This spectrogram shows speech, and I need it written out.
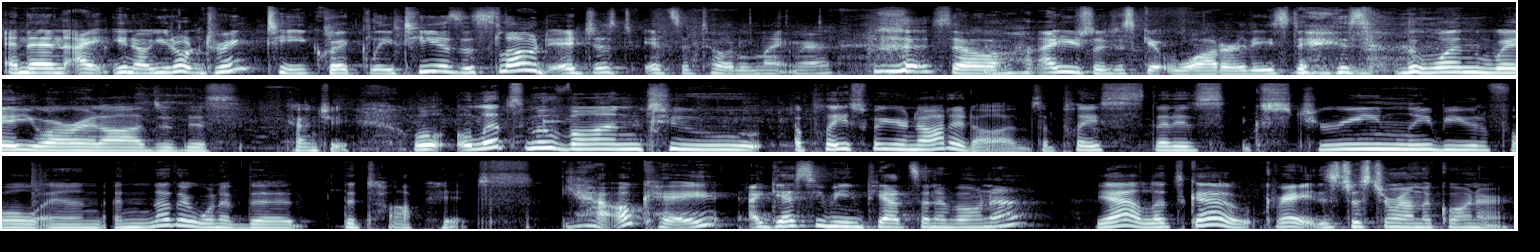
And then I, you know, you don't drink tea quickly. Tea is a slow. It just, it's a total nightmare. so I usually just get water these days. the one way you are at odds with this country. Well, let's move on to a place where you're not at odds. A place that is extremely beautiful, and another one of the the top hits. Yeah. Okay. I guess you mean Piazza Navona. Yeah. Let's go. Great. It's just around the corner.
